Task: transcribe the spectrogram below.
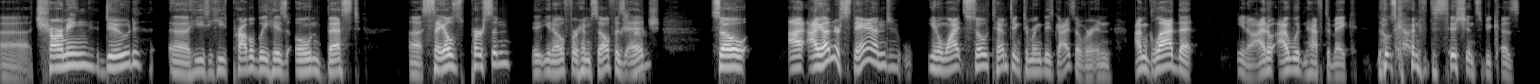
uh, charming dude. Uh, he's he's probably his own best uh, salesperson, you know, for himself as sure. Edge. So I, I understand, you know, why it's so tempting to bring these guys over, and I'm glad that you know I don't I wouldn't have to make those kind of decisions because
